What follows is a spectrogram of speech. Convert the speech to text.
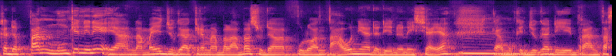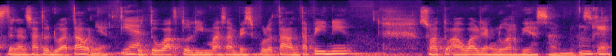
ke depan mungkin ini ya namanya juga krim abal-abal sudah puluhan tahun ya ada di Indonesia ya. Gak mungkin juga diberantas dengan 1-2 tahun ya. Ya. Butuh waktu 5 sampai 10 tahun. Tapi ini suatu awal yang luar biasa Oke. saya.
